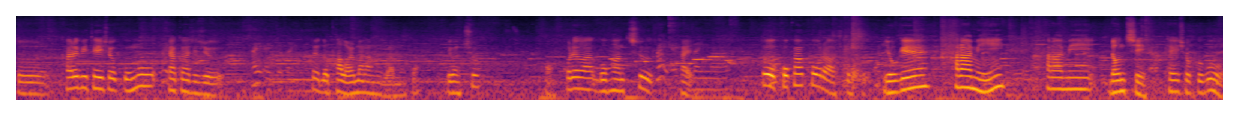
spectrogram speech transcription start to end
とカルビ定食も180はい、ありがとうございます。 그래도 밥 얼마나 하는 거야, 뭔가? 이건 추? 어, これはご飯 추. はい、ありがとうございます。 또 코카콜라 요게 하라미 하라미 런치 테이쇼크고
